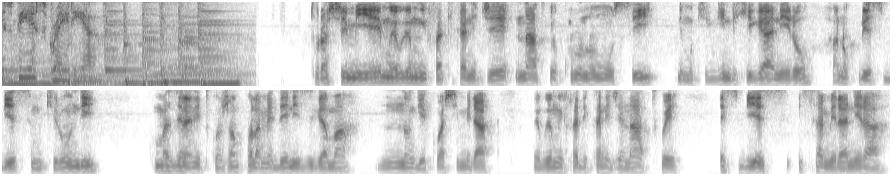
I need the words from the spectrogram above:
SBS Radio. Turashimiye mwebwe mwifatikanije natwe kuri uno munsi. Ni mu kigindi kiganiro hano kuri SBS mu kirundi. Ku mazina nitwa Jean Paul Amede Nizigama nongeye kubashimira mwebwe mwifatikanije natwe. SBS isamiranira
